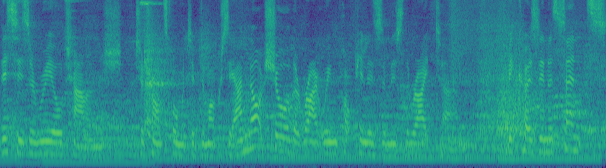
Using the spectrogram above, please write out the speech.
this is a real challenge to transformative democracy. I'm not sure that right-wing populism is the right term, because in a sense,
